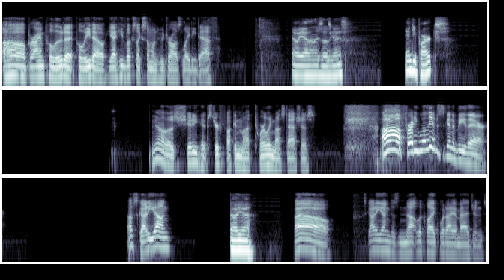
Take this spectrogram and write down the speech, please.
Oh, Brian Polito, Polito. Yeah, he looks like someone who draws Lady Death. Oh yeah, then there's those guys. Andy Parks. Look at all those shitty hipster fucking mu- twirly mustaches. Oh, Freddie Williams is gonna be there. Oh, Skottie Young. Oh yeah. Wow. Skottie Young does not look like what I imagined.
